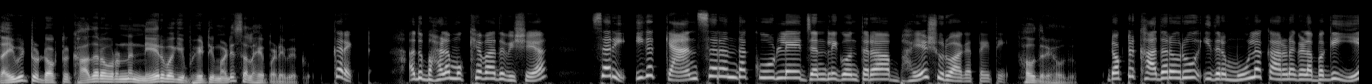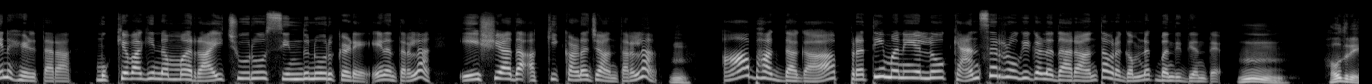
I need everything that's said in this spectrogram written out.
ದಯವಿಟ್ಟು ಡಾಕ್ಟರ್ ಖಾದರ್ ಅವರನ್ನ ನೇರವಾಗಿ ಭೇಟಿ ಮಾಡಿ ಸಲಹೆ ಪಡೆಯಬೇಕು. ಕರೆಕ್ಟ್. ಅದು ಬಹಳ ಮುಖ್ಯವಾದ ವಿಷಯ. ಸರಿ ಈಗ ಕ್ಯಾನ್ಸರ್ ಅಂದ ಕೂಡಲೇ ಜನರಿಗೊಂಥರ ಭಯ ಶುರು ಆಗತ್ತೈತಿ ಹೌದ್ರಿ ಹೌದು. ಡಾಕ್ಟರ್ ಖಾದರ್ ಅವರು ಇದರ ಮೂಲ ಕಾರಣಗಳ ಬಗ್ಗೆ ಏನು ಹೇಳ್ತಾರ? ಮುಖ್ಯವಾಗಿ ನಮ್ಮ ರಾಯಚೂರು ಸಿಂಧನೂರು ಕಡೆ ಏನಂತಾರಲ್ಲ ಏಷ್ಯಾದ ಅಕ್ಕಿ ಕಣಜ ಅಂತಾರಲ್ಲ. ಆ ಭಾಗದಾಗ ಪ್ರತಿ ಮನೆಯಲ್ಲೂ ಕ್ಯಾನ್ಸರ್ ರೋಗಿಗಳದಾರ ಅಂತ ಅವರ ಗಮನಕ್ಕೆ ಬಂದಿದ್ಯಂತೆ. ಹ್ಮ್ ಹೌದ್ರಿ.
